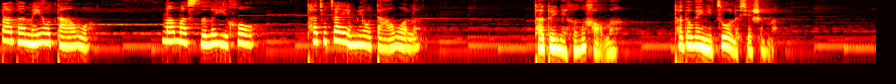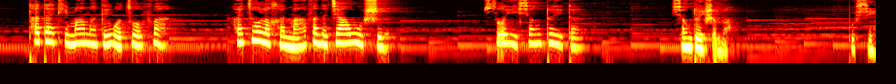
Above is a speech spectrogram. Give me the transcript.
爸爸没有打我，妈妈死了以后，他就再也没有打我了。他对你很好吗？他都为你做了些什么？他代替妈妈给我做饭，还做了很麻烦的家务事，所以相对的，相对什么？不行。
